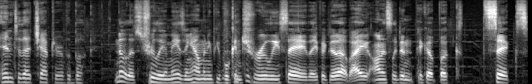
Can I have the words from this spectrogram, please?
end to that chapter of the book. No, that's truly amazing how many people can truly say they picked it up. I honestly didn't pick up book six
